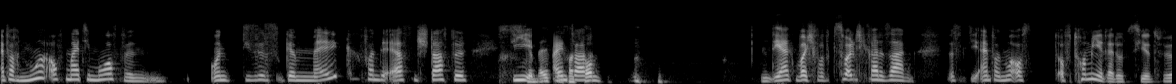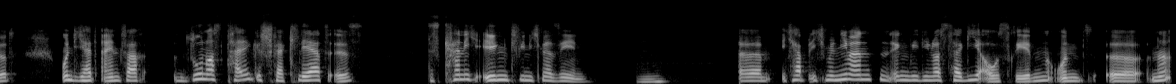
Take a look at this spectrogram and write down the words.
einfach nur auf Mighty Morphin. Und dieses Gemelk von der ersten Staffel, die Weltmeister einfach, ja, das wollte ich gerade sagen, dass die einfach nur aus, auf Tommy reduziert wird und die halt einfach so nostalgisch verklärt ist, das kann ich irgendwie nicht mehr sehen. Mhm. Ähm, ich, hab, ich will niemanden irgendwie die Nostalgie ausreden und äh, ne,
